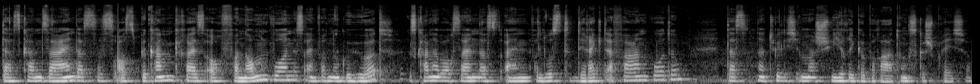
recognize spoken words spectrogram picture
Das kann sein, dass das aus Bekanntenkreis auch vernommen worden ist, einfach nur gehört. Es kann aber auch sein, dass ein Verlust direkt erfahren wurde. Das sind natürlich immer schwierige Beratungsgespräche.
